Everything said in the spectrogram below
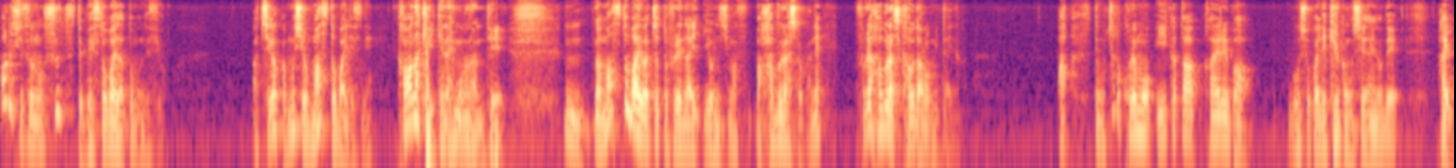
ある種そのスーツってベストバイだと思うんですよ。あ、違うか。むしろマストバイですね。買わなきゃいけないものなんで、うん。まあマストバイはちょっと触れないようにします。まあ歯ブラシとかね。それは歯ブラシ買うだろうみたいな。あ、でもちょっとこれも言い方変えればご紹介できるかもしれないので、はい、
